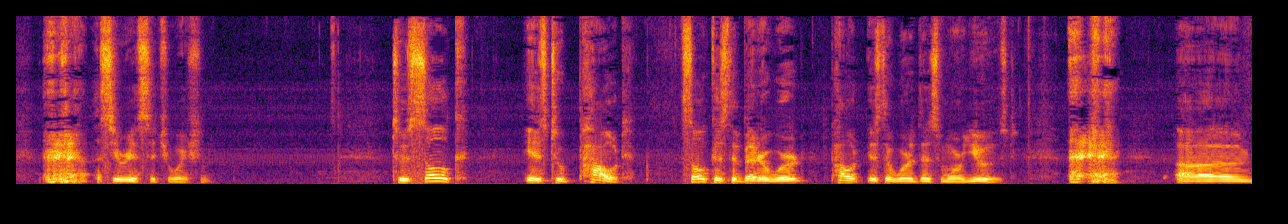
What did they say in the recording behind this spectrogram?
a serious situation. To sulk is to pout. Sulk is the better word. Pout is the word that's more used. uh,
